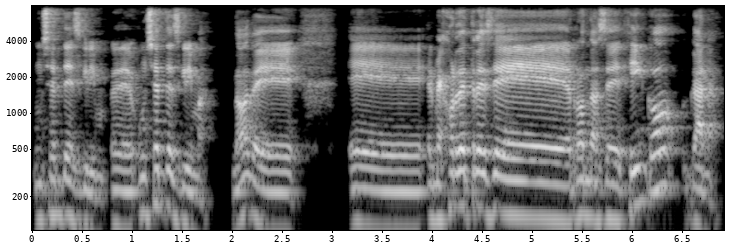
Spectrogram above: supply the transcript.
un set de esgrima, eh, un set de esgrima, ¿no? De, eh, el mejor de 3 de rondas de 5 gana.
